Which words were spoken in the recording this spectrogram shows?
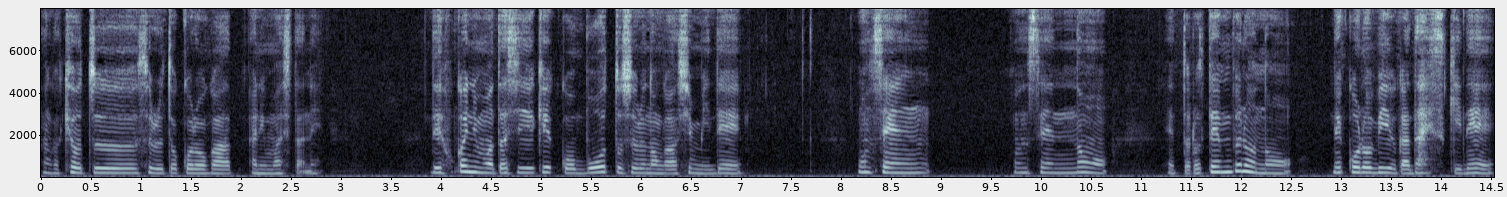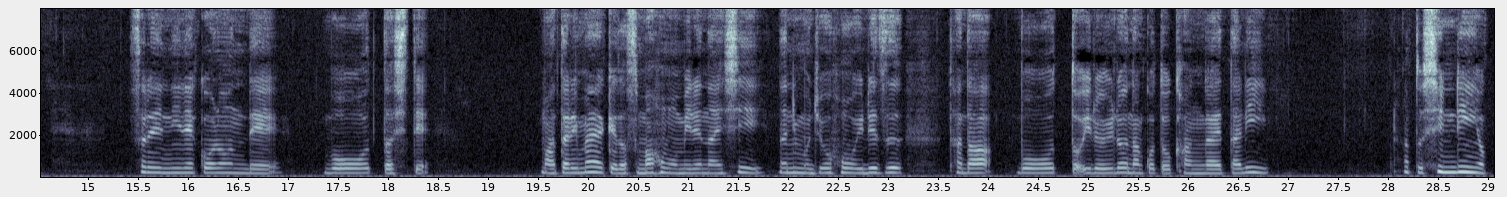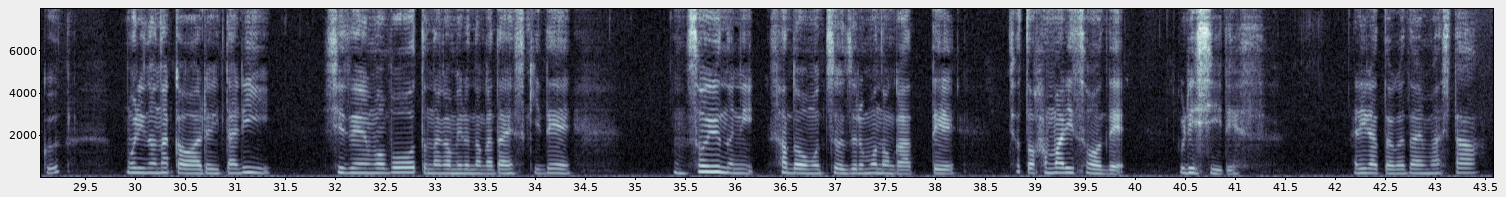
なんか共通するところがありましたね。で他にも私結構ぼーっとするのが趣味で温泉温泉の、えっと、露天風呂の寝転び湯が大好きでそれに寝転んでぼーっとしてまあ当たり前やけどスマホも見れないし何も情報を入れずただぼーっといろいろなことを考えたりあと森林浴森の中を歩いたり自然をぼーっと眺めるのが大好きで、うん、そういうのに茶道も通ずるものがあってちょっとハマりそうで嬉しいです。ありがとうございました。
